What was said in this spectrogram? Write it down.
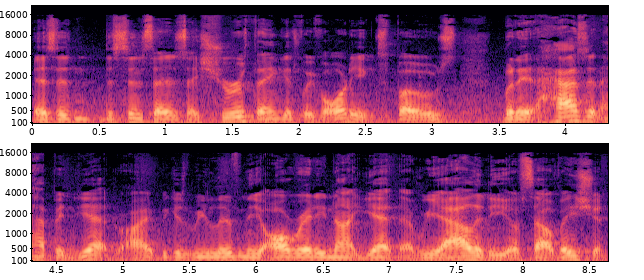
as in the sense that it's a sure thing as we've already exposed, but it hasn't happened yet, right? Because we live in the already not yet reality of salvation.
